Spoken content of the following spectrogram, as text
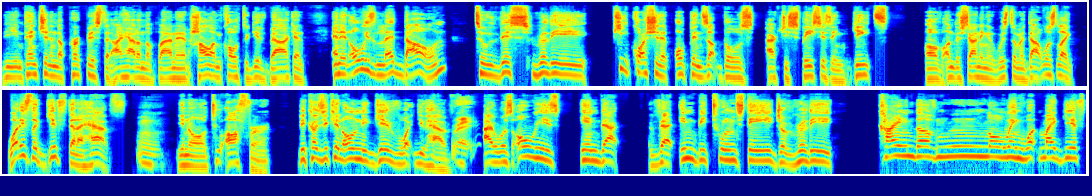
the intention and the purpose that I had on the planet, how I'm called to give back. And, and it always led down to this really key question that opens up those actually spaces and gates of understanding and wisdom. And that was like, what is the gift that I have, mm. you know, to offer? Because you can only give what you have. Right. I was always in that, that in between stage of really kind of knowing what my gift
